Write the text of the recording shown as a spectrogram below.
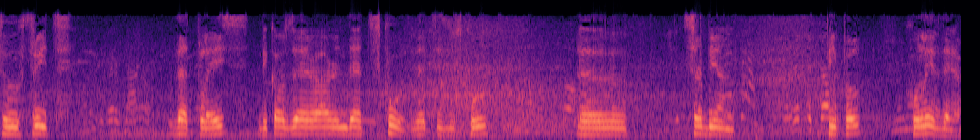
to treat that place because they are in that school that is a school uh, Serbian people who live there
